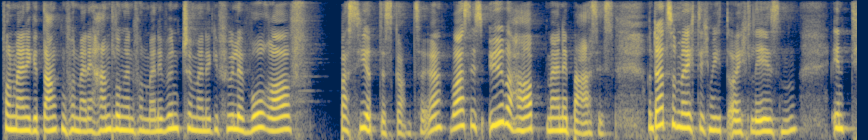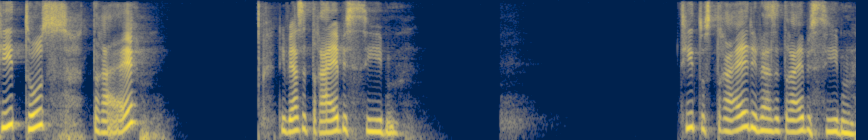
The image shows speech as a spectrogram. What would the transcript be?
von meinen Gedanken, von meinen Handlungen, von meinen Wünschen, meine Gefühle? Worauf basiert das Ganze? Ja? Was ist überhaupt meine Basis? Und dazu möchte ich mit euch lesen in Titus 3, die Verse 3 bis 7. Titus 3, die Verse 3 bis 7.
